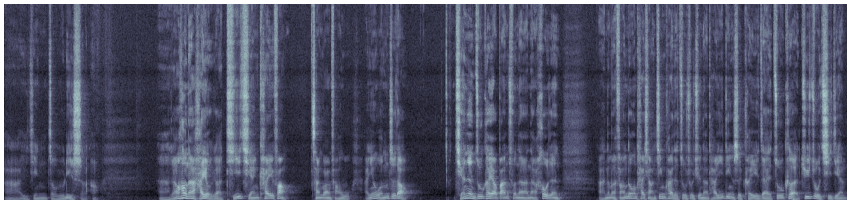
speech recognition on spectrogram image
啊，已经走入历史了啊。嗯，然后呢，还有一个提前开放参观房屋啊，因为我们知道前任租客要搬出呢，那后任。啊，那么房东他想尽快的租出去呢，他一定是可以在租客居住期间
